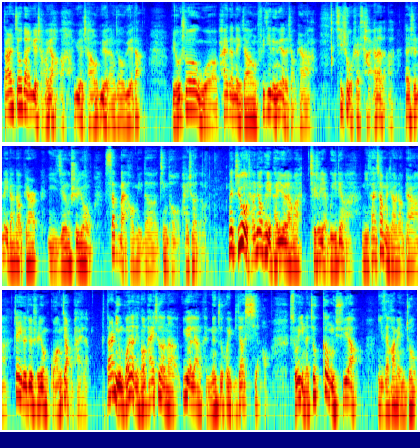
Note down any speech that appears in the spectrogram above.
当然，焦段越长越好啊，越长月亮就越大。比如说我拍的那张飞机凌月的照片啊，其实我是裁了的啊，但是那张照片已经是用三百毫米的镜头拍摄的了。那只有长焦可以拍月亮吗？其实也不一定啊。你看上面这张照片啊，这个就是用广角拍的。当然，你用广角镜头拍摄呢，月亮肯定就会比较小，所以呢，就更需要你在画面中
